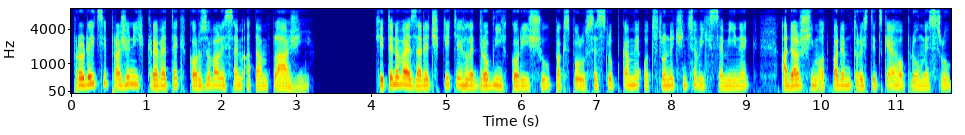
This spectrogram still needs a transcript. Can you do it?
Prodejci pražených krevetek korzovali sem a tam pláží. Chytinové zadečky těchto drobných korýšů pak spolu se slupkami od slunečnicových semínek a dalším odpadem turistického průmyslu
